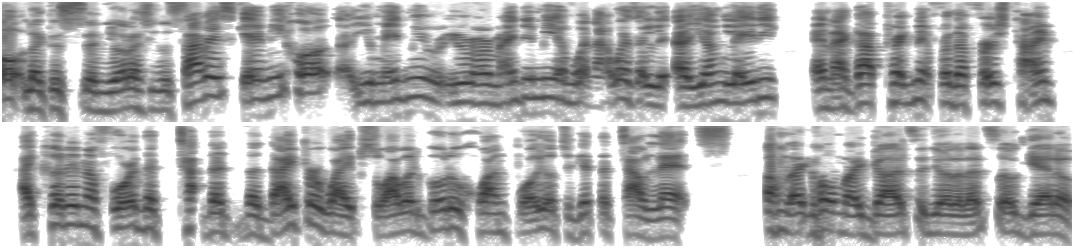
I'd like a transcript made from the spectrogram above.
oh, like the senora, she goes, ¿sabes qué, mijo? You made me, you reminded me of when I was a, a young lady and I got pregnant for the first time. I couldn't afford the, t- the the diaper wipes, so I would go to Juan Pollo to get the towelettes. I'm like, oh my God, senora, that's so ghetto.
